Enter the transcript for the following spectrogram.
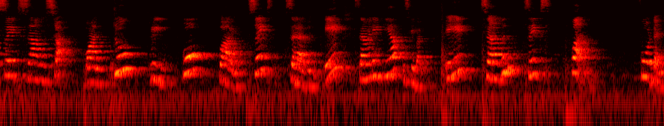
six seven start one two three four five six seven eight seven eight किया उसके बाद eight seven six five four time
